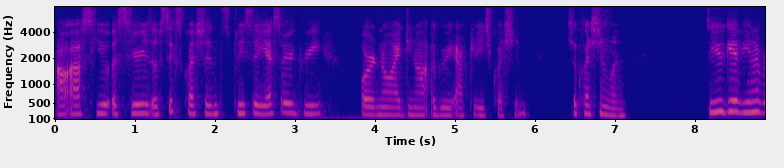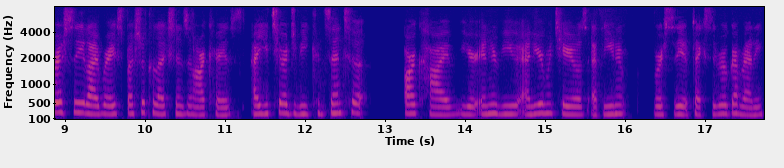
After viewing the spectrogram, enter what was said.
I'll ask you a series of six questions. Please say yes or agree or no, I do not agree after each question. So question one, do you give University Library Special Collections and Archives at UTRGV consent to archive your interview and your materials at the University of Texas Rio Grande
